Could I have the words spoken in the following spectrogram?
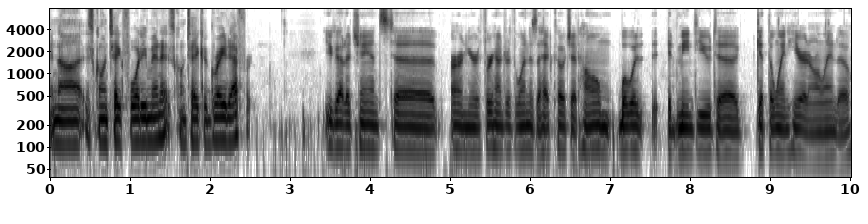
and uh, it's going to take 40 minutes. It's going to take a great effort. You got a chance to earn your 300th win as a head coach at home. What would it mean to you to get the win here in Orlando?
